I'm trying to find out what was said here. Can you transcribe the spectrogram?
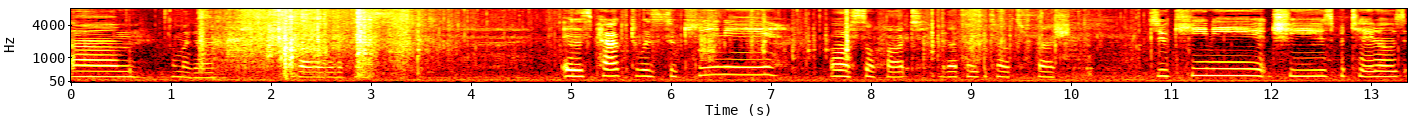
Um, oh my god, it's all over the place. It is packed with zucchini. Oh, so hot. That's how you can tell it's fresh. Zucchini, cheese, potatoes,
